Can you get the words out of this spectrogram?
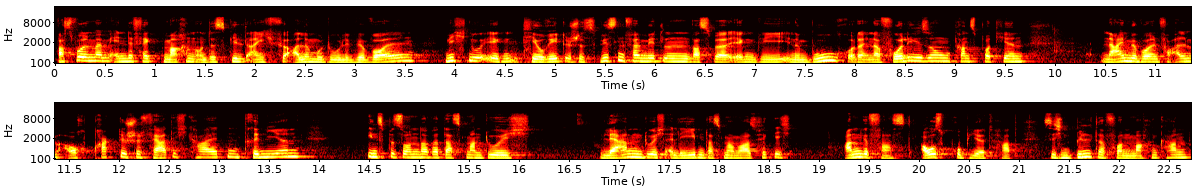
Was wollen wir im Endeffekt machen? Und das gilt eigentlich für alle Module. Wir wollen nicht nur theoretisches Wissen vermitteln, was wir irgendwie in einem Buch oder in einer Vorlesung transportieren. Nein, wir wollen vor allem auch praktische Fertigkeiten trainieren, insbesondere, dass man durch Lernen, durch Erleben, dass man was wirklich angefasst, ausprobiert hat, sich ein Bild davon machen kann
